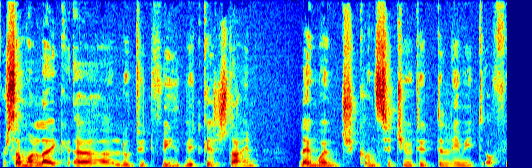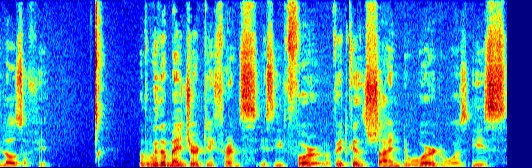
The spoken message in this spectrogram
for someone like uh, Ludwig Wittgenstein, language constituted the limit of philosophy. But with a major difference is if for Wittgenstein the word was is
